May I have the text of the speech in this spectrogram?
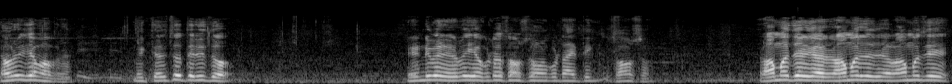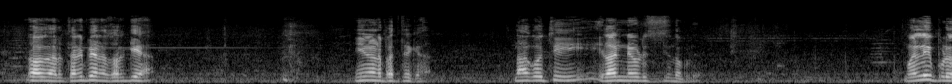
ఎవరికి క్షమాపణ మీకు తెలుసో తెలీదో? రెండు వేల ఇరవై ఒకటో సంవత్సరం అనుకుంటా ఐ థింక్ సంవత్సరం. రామోజీ గారు రామోజీ రావు గారు చనిపోయిన స్వర్గీయ. ఈనాడు పత్రిక. నాకు వచ్చి ఇలాంటి నోటీస్ ఇచ్చినప్పుడు. మళ్ళీ ఇప్పుడు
